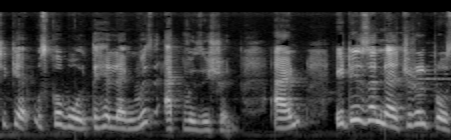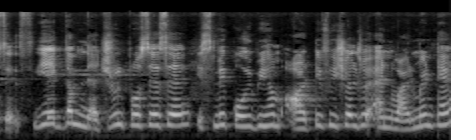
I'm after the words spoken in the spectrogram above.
ठीक है, उसको बोलते हैं language acquisition and it is a natural process ये एकदम नेचुरल प्रोसेस है. इसमें कोई भी हम आर्टिफिशियल जो एनवायरनमेंट है,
